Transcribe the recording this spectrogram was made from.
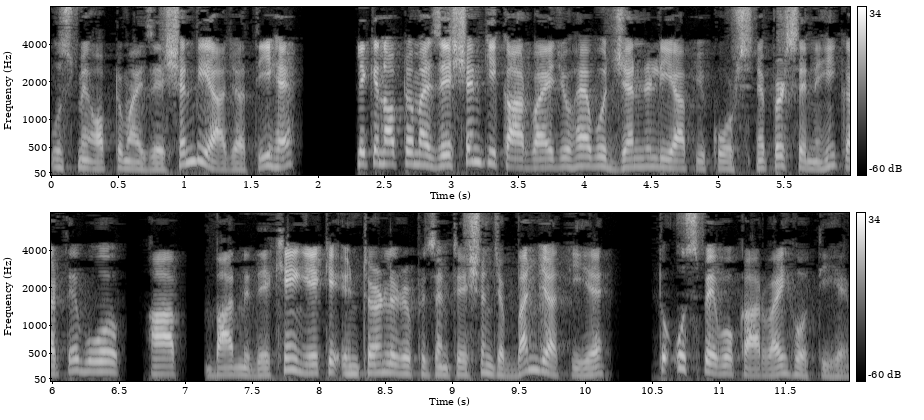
اس میں آپٹومائزیشن بھی آ جاتی ہے۔ لیکن آپٹومائزیشن کی کاروائی جو ہے، وہ جنرلی آپ یہ کورس سنپر سے نہیں کرتے۔ وہ آپ بعد میں دیکھیں گے کہ انٹرنل ریپرزینٹیشن جب بن جاتی ہے، تو اس پہ وہ کاروائی ہوتی ہے۔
